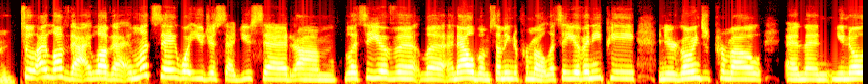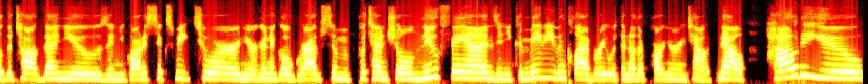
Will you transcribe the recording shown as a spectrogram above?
think. So I love that. I love that. And let's say what you just said. You said, um, let's say you have a, an album, something to promote. Let's say you have an EP and you're going to promote, and then you know the top venues, and you got a six week tour, and you're gonna go grab some potential new fans, and you can maybe even collaborate with another other partner in town. Now, how do you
